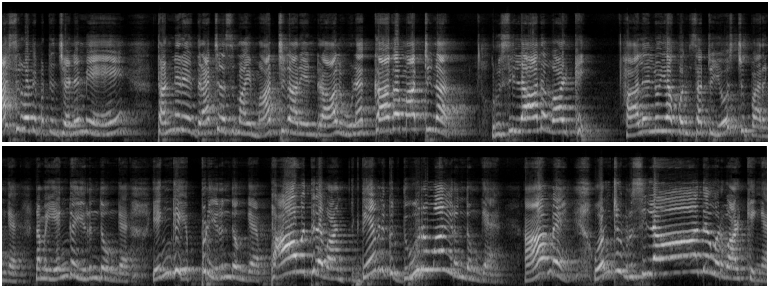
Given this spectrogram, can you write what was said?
ஆசீர்வாதப்பட்ட ஜனமே தண்ணீரை திராட்சரசமாய் மாற்றினார் என்றால் உனக்காக மாற்றினார். ருசில்லாத வாழ்க்கை. ஹாலலுயா கொஞ்சம் சற்று யோசிச்சு பாருங்க. நம்ம எங்க இருந்தோங்க? எங்க எப்படி இருந்தோங்க? பாவத்துல வாழ்ந்து தேவனுக்கு தூரமா இருந்தோங்க. ஆமே ஒன்றும் ருசில்லாத ஒரு வாழ்க்கைங்க.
